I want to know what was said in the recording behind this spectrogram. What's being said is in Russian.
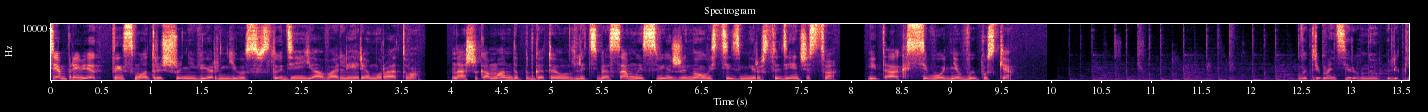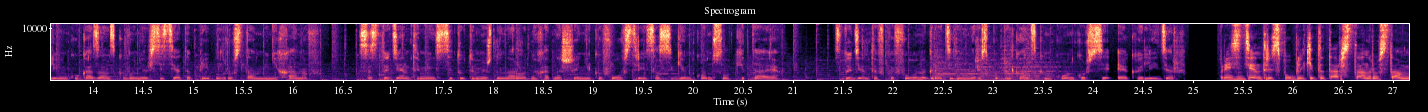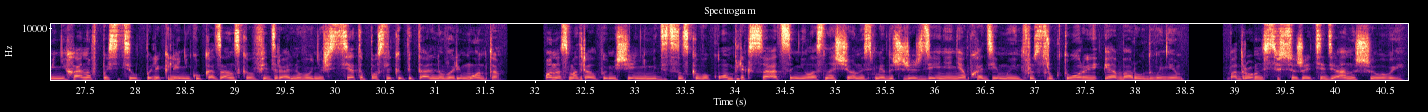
Всем привет! Ты смотришь «Универ Ньюс». В студии я, Валерия Муратова. Наша команда подготовила для тебя самые свежие новости из мира студенчества. Итак, сегодня в выпуске. В отремонтированную поликлинику Казанского университета прибыл Рустам Миниханов. Со студентами Института международных отношений КФУ встретился генконсул Китая. Студентов КФУ наградили на республиканском конкурсе «Эко-лидер». Президент Республики Татарстан Рустам Миниханов посетил поликлинику Казанского федерального университета после капитального ремонта. Он осмотрел помещение медицинского комплекса, оценил оснащенность медучреждения необходимой инфраструктурой и оборудованием. Подробности в сюжете Дианы Шиловой.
